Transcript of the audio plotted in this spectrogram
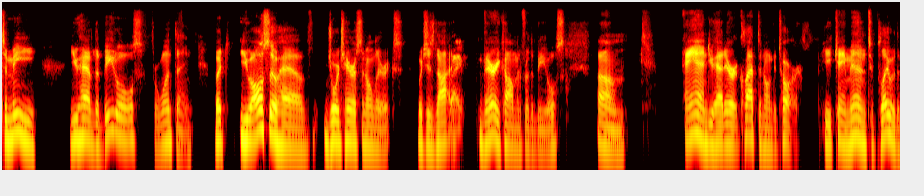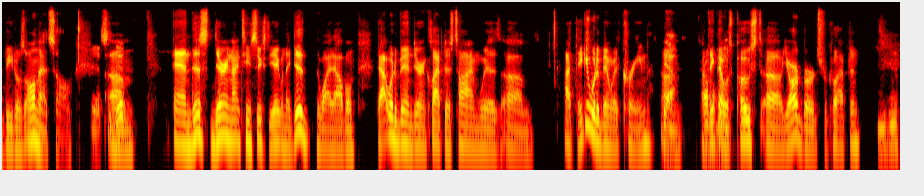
to me you have the beatles for one thing but you also have george harrison on lyrics which is not right. very common for the beatles um, and you had eric clapton on guitar. He came in to play with the beatles on that song. Yes, um, and this during 1968 when they did the white album that would have been during clapton's time with um, i think it would have been with cream. Yeah, um, i think that was post uh, yardbirds for clapton. Mhm.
